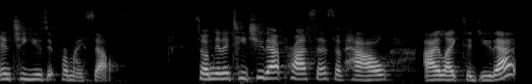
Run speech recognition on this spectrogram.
and to use it for myself. So, I'm going to teach you that process of how I like to do that.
